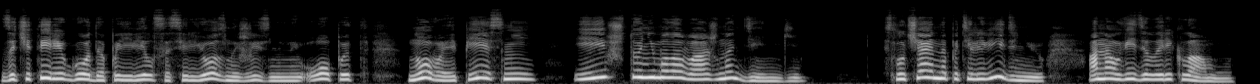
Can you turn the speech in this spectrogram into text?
За четыре года появился серьезный жизненный опыт, новые песни и, что немаловажно, деньги. Случайно по телевидению она увидела рекламу.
